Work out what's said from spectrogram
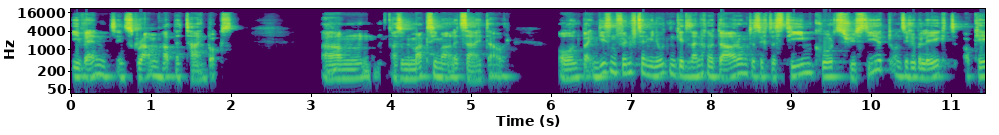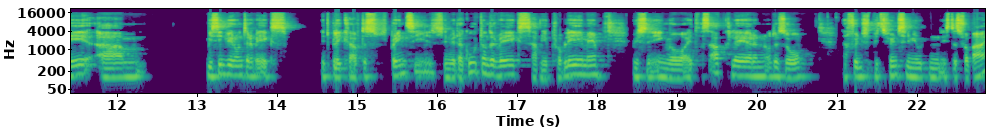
Event in Scrum hat eine Timebox. Ähm, also eine maximale Zeitdauer. Und bei, in diesen 15 Minuten geht es einfach nur darum, dass sich das Team kurz justiert und sich überlegt, okay, ähm, wie sind wir unterwegs? Mit Blick auf das Sprintziel, sind wir da gut unterwegs? Haben wir Probleme? Müssen irgendwo etwas abklären oder so? Nach 5 bis 15 Minuten ist das vorbei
